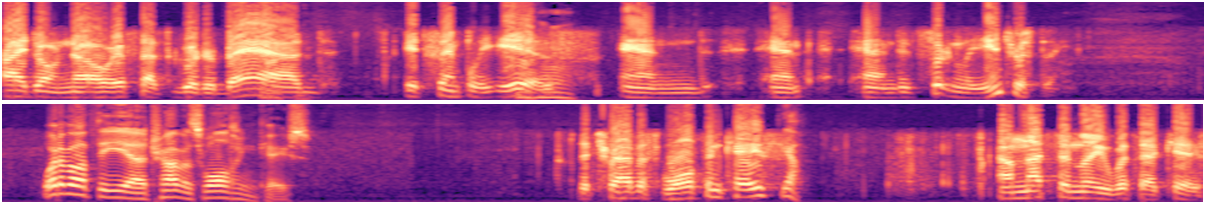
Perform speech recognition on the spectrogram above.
I don't know if that's good or bad. It simply is, and and and it's certainly interesting. What about the uh, Travis Walton case? The Travis Walton case? Yeah. I'm not familiar with that case.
